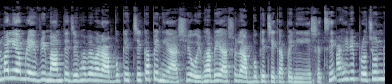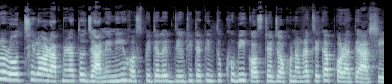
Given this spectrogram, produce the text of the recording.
নর্মালি আমরা এভরি মান্থে যেভাবে আমার আব্বুকে চেক আপে নিয়ে আসি, ওইভাবেই আসলে আব্বুকে চেক আপে নিয়ে এসেছি। বাহিরে প্রচণ্ড রোদ ছিল আর আপনারা তো জানেনই হসপিটালের ডিউটিটা কিন্তু খুবই কষ্টের যখন আমরা চেক আপ করাতে আসি।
